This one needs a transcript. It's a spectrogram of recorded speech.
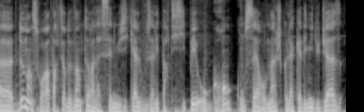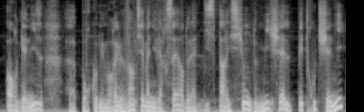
euh, demain soir, à partir de 20h à la scène musicale, vous allez participer au grand concert hommage que l'Académie du Jazz organise euh, pour commémorer le 20e anniversaire de la disparition de Michel Petrucciani.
